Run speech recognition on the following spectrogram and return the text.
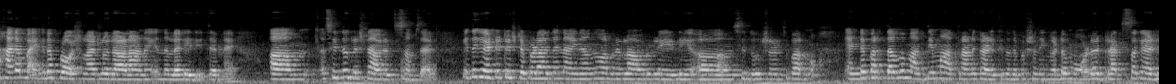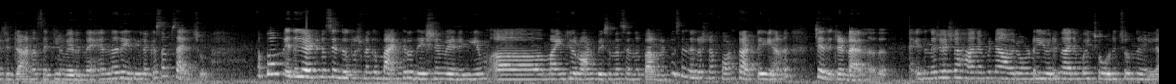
അഹാനം ഭയങ്കര പ്രൊഫഷണൽ ആയിട്ടുള്ള ഒരാളാണ് എന്നുള്ള രീതിയിൽ തന്നെ സിന്ധു കൃഷ്ണ അവരോട് അടുത്ത് സംസാരിച്ചു. ഇത് കേട്ടിട്ട് ഇഷ്ടപ്പെടാതെ നൈന എന്ന് പറഞ്ഞുള്ള ആ ഒരു ലേഡി സിന്ധു കൃഷ്ണ അടുത്ത് പറഞ്ഞു എന്റെ ഭർത്താവ് മദ്യം മാത്രമാണ് കഴിക്കുന്നത് പക്ഷെ നിങ്ങളുടെ മോൾ ഡ്രഗ്സ് ഒക്കെ അടിച്ചിട്ടാണ് സെറ്റിൽ വരുന്നത് എന്ന രീതിയിലൊക്കെ സംസാരിച്ചു. അപ്പം ഇത് കേട്ടിട്ട് സിന്ധുകൃഷ്ണക്ക് ഭയങ്കര ദേഷ്യം വരികയും മൈൻഡ് യുവർ ഓൺ ബിസിനസ് എന്ന് പറഞ്ഞിട്ട് സിന്ധുകൃഷ്ണ ഫോൺ കട്ട് ചെയ്യുകയാണ് ചെയ്തിട്ടുണ്ടായിരുന്നത്. ഇതിനുശേഷം ഹാന പിന്നെ അവരോട് ഈ ഒരു കാര്യം പോയി ചോദിച്ചൊന്നുമില്ല.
